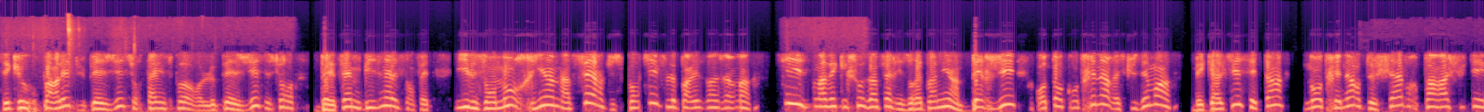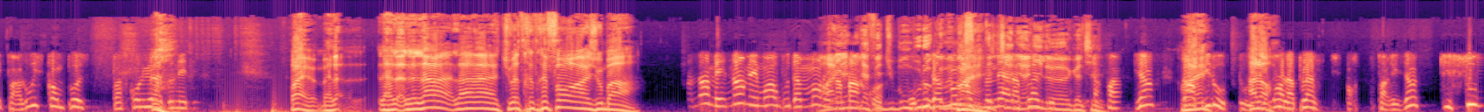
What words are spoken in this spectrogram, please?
C'est que vous parlez du PSG sur Time Sport. Le PSG, c'est sur BFM Business, en fait. Ils en ont rien à faire du sportif, le Paris Saint-Germain. S'ils en avaient quelque chose à faire, ils n'auraient pas mis un berger en tant qu'entraîneur, excusez-moi. Mais Galtier, c'est un entraîneur de chèvre parachuté par Luis Campos, parce qu'on lui a donné des Ouais, mais là, là, là, là, là, là, tu vas très très fort, hein, Jouba. Non mais non mais moi au bout d'un moment Ouais, j'en ai il a- marre. il a quoi. fait du bon Au boulot bout d'un quand moment, même. je me mets à la place Halil, des euh, Galtier. supporters parisiens. Non, Ouais. Bilou, Bilou, Alors. je me mets à la place parisiens qui souffrent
